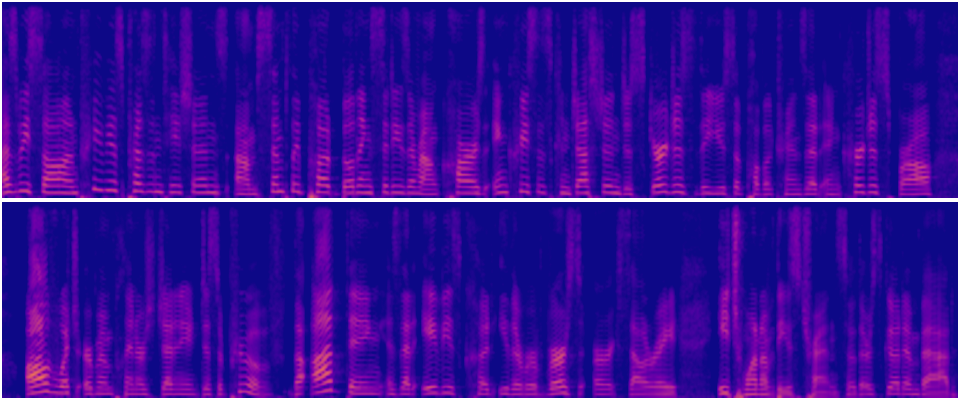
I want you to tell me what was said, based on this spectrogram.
as we saw in previous presentations, um, simply put, building cities around cars increases congestion, discourages the use of public transit, encourages sprawl, all of which urban planners generally disapprove. The odd thing is that AVs could either reverse or accelerate each one of these trends. So there's good and bad.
